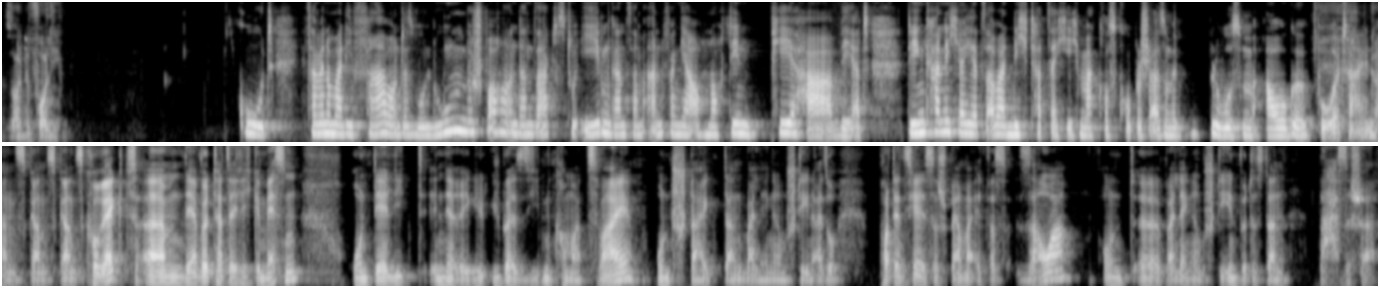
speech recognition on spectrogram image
sollte vorliegen. Gut, jetzt haben wir nochmal die Farbe und das Volumen besprochen und dann sagtest du eben ganz am Anfang ja auch noch den pH-Wert. Den kann ich ja jetzt aber nicht tatsächlich makroskopisch, also mit bloßem Auge beurteilen. Ganz, ganz, ganz korrekt. Ähm, der wird tatsächlich gemessen und der liegt in der Regel über 7,2 und steigt dann bei längerem Stehen. Also Potenziell ist das Sperma etwas sauer und äh, bei längerem Stehen wird es dann basischer.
